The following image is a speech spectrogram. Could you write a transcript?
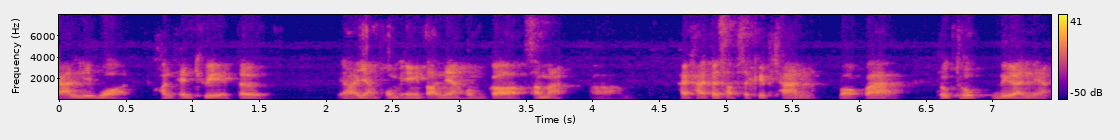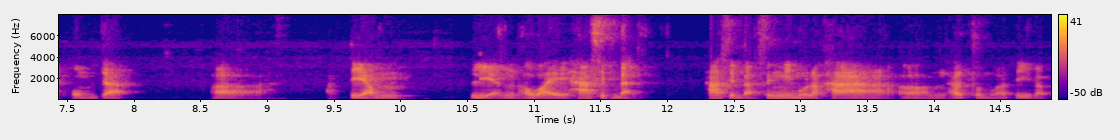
การ reward content creator อย่างผมเองตอนนี้ผมก็สมัครคล้ายๆเป็น subscription บอกว่าทุกๆเดือนเนี่ยผมจะเตรียมเหรียญเอาไว้ 50 BAT 50 BAT ซึ่งมีมูลค่าถ้าสมมติว่าตีแบบ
